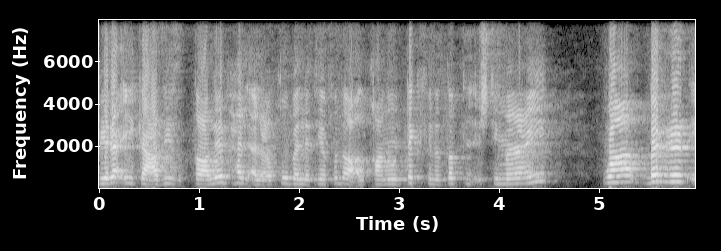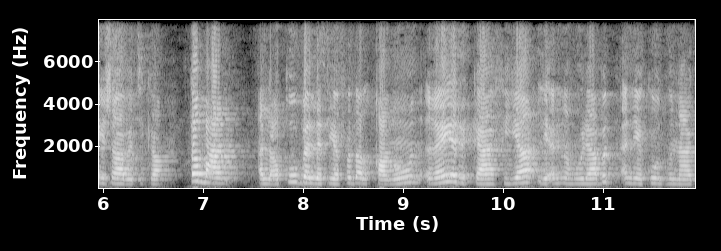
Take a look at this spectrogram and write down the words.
برأيك عزيز الطالب هل العقوبة التي يفرضها القانون تكفي للضبط الاجتماعي؟ وبرر إجابتك طبعا العقوبة التي يفرضها القانون غير كافية لأنه لابد أن يكون هناك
